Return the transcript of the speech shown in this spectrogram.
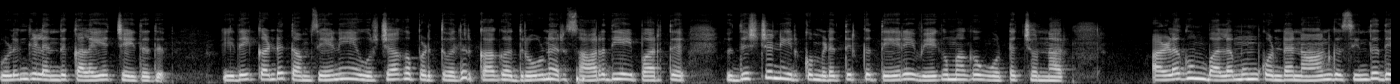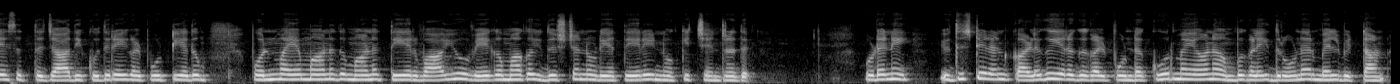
ஒழுங்கிழந்து கலையச் செய்தது. இதைக் கண்டு தம் சேனையை உற்சாகப்படுத்துவதற்காக துரோணர் சாரதியை பார்த்து யுதிஷ்டன் இருக்கும் இடத்திற்கு தேரை வேகமாக ஓட்டச் சொன்னார். அழகும் பலமும் கொண்ட நான்கு சிந்து தேசத்து ஜாதி குதிரைகள் பூட்டியதும் பொன்மயமானதுமான தேர் வாயு வேகமாக யுதிஷ்டனுடைய தேரை நோக்கிச் சென்றது. உடனே யுதிஷ்டிரன் கழுகு இறகுகள் பூண்ட கூர்மையான அம்புகளை துரோணர் மேல் விட்டான்.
